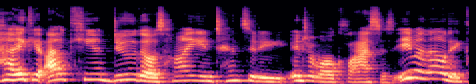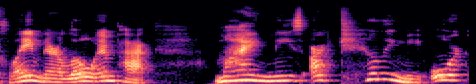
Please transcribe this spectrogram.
I I can't do those high intensity interval classes, even though they claim they're low impact. My knees are killing me, or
